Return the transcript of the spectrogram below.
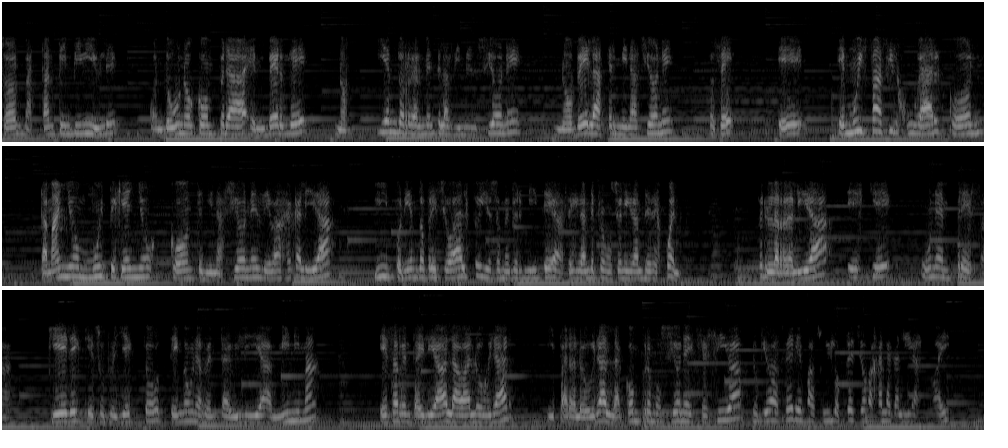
son bastante invivibles. Cuando uno compra en verde, no viendo realmente las dimensiones, no ve las terminaciones, entonces eh, es muy fácil jugar con tamaños muy pequeños, con terminaciones de baja calidad y poniendo precio alto y eso me permite hacer grandes promociones y grandes descuentos. Pero la realidad es que una empresa quiere que su proyecto tenga una rentabilidad mínima, esa rentabilidad la va a lograr y para lograrla con promociones excesivas, lo que va a hacer es va a subir los precios, bajar la calidad. No hay,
